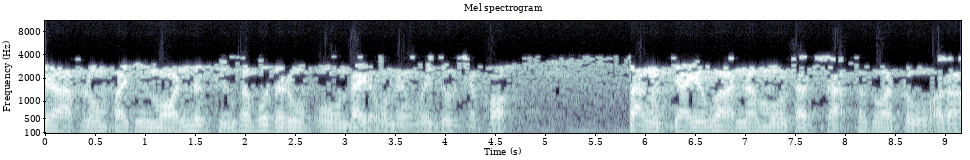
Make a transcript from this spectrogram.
กราบลงไปที่หมอนนึกถึงพระพุทธรูปองค์ใดองค์หนึ่งไว้โดยเฉพาะ ตั้งใจว่านโมตัสสะพระวโตอระ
